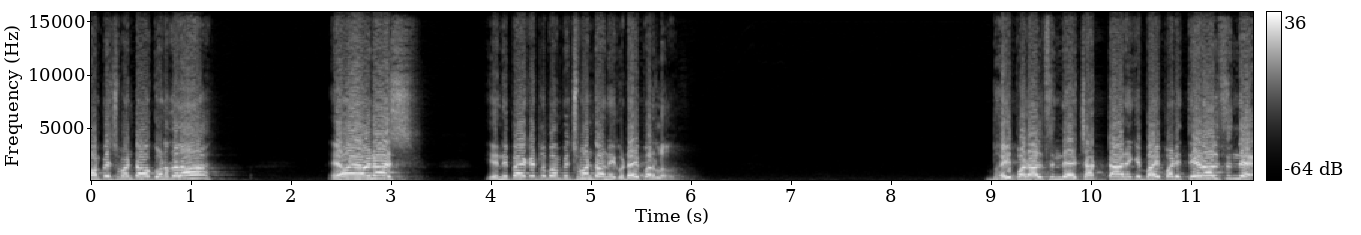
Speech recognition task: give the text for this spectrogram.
పంపించమంటావు గుణదలా? ఏమో అవినాష్ ఎన్ని ప్యాకెట్లు పంపించమంటావు నీకు డైపర్లు? భయపడాల్సిందే చట్టానికి భయపడి తీరాల్సిందే.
